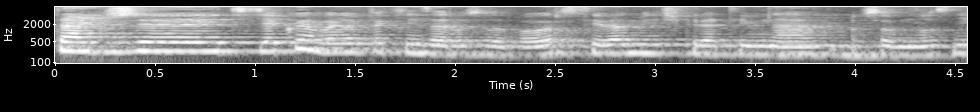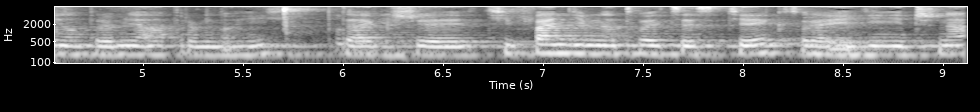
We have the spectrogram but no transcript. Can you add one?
Takže ti ďakujem veľmi pekne za rozhovor. Si veľmi inšpiratívna mm. osobnosť, nielen pre mňa, ale pre mnohých. Podobne. Takže ti fandím na tvojej ceste, ktorá je mm. jedinečná.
